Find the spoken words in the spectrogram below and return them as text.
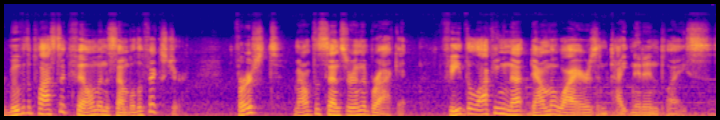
remove the plastic film and assemble the fixture. First, mount the sensor in the bracket. Feed the locking nut down the wires and tighten it in place.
